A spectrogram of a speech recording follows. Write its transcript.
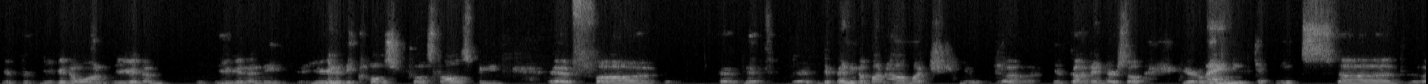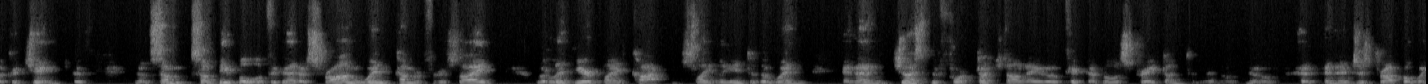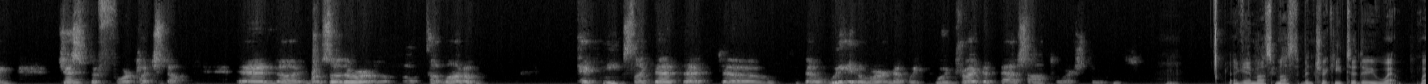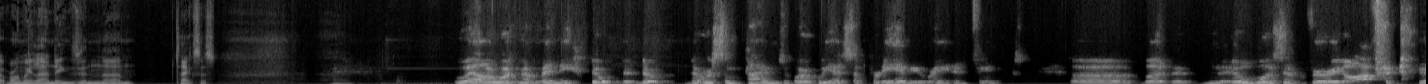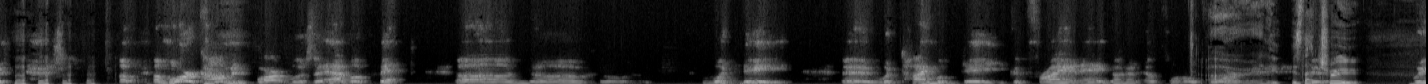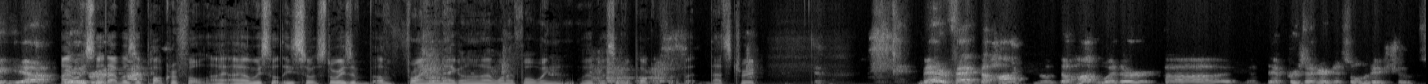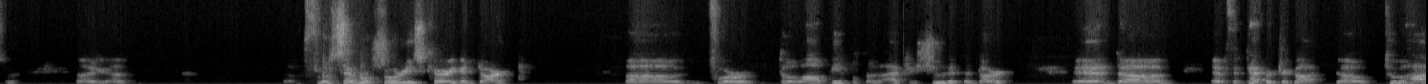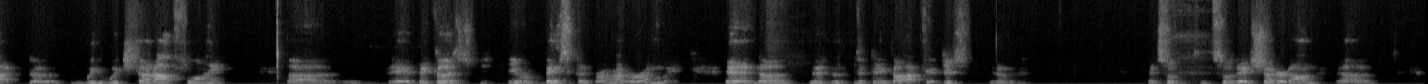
You're, you're going to want you're going to you're going to need you're going to be closer to a stall speed if, uh, if depending upon how much you uh, you've got in there. So your landing techniques uh, could change. If, you know, some some people, if they've got a strong wind coming from the side, would let the airplane cock slightly into the wind, and then just before touchdown, they will kick the nose straight onto you know, and then just drop a wing just before touchdown. And uh, you know, so there were a, lot of techniques like that that uh, that we had learned that we, we tried to pass on to our students. Hmm. Again, must must have been tricky to do wet wet runway landings in um, Texas. Well, there wasn't many. There, there, there were some times where we had some pretty heavy rain in Phoenix. Uh, but it, it, wasn't very often. a, a, more common part was to have a bet on uh, what day, uh, what time of day you could fry an egg on an F-104. Oh, really? Is that true? Well, yeah. I always thought that was apocryphal. I, I always thought these sort of stories of, of frying an egg on an F-104 wing were, were sort of apocryphal, but that's true. Matter of fact, the hot the hot weather uh, that presented its own issues. Uh, uh, flew several sorties carrying a dart uh, for to allow people to actually shoot at the dart, and uh, if the temperature got uh, too hot, we, would shut off flying. Because you were basically run out of runway and uh, to, take off. It just you know, and so so they shut her down. Uh,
